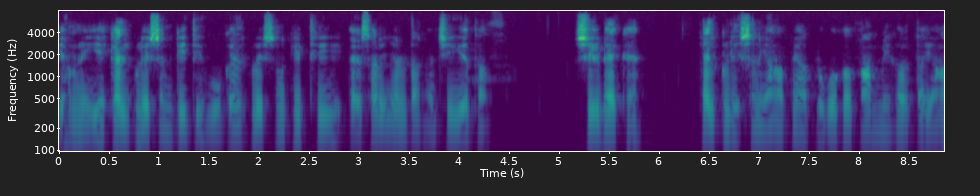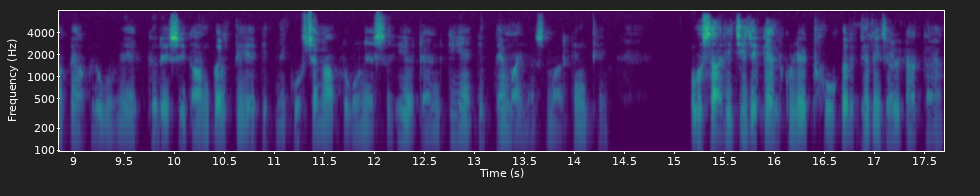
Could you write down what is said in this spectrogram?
कि हमने ये कैलकुलेशन की थी, वो कैलकुलेशन की थी, ऐसा रिज़ल्ट आना चाहिए था। सीडेक है। कैलकुलेशन यहाँ पे आप लोगों का काम नहीं करता, यहाँ पे आप लोगों की एक्यूरेसी काम करती है। कितने क्वेश्चन आप लोगों ने सही अटेंड किए हैं, कितने माइनस मार्किंग थी। वो सारी चीज़ें कैलकुलेट होकर के रिज़ल्ट आता है।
